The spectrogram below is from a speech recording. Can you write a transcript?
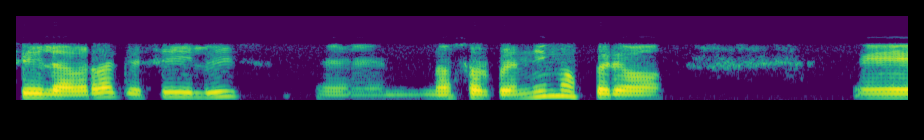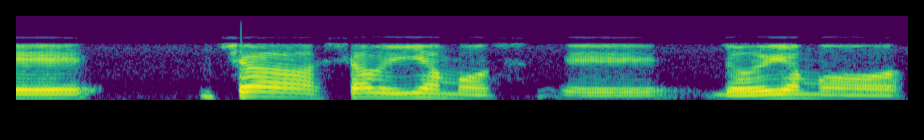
sí, la verdad que sí, Luis. Eh, nos sorprendimos, pero eh, ya ya veíamos, eh, lo veíamos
